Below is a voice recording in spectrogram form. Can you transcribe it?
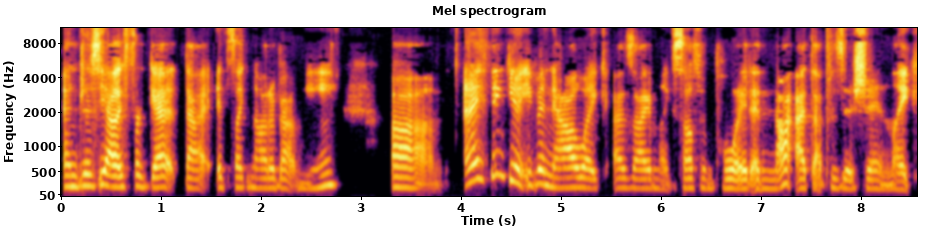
and just yeah, like forget that it's like not about me. Um and I think, you know, even now, like as I'm like self-employed and not at that position, like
